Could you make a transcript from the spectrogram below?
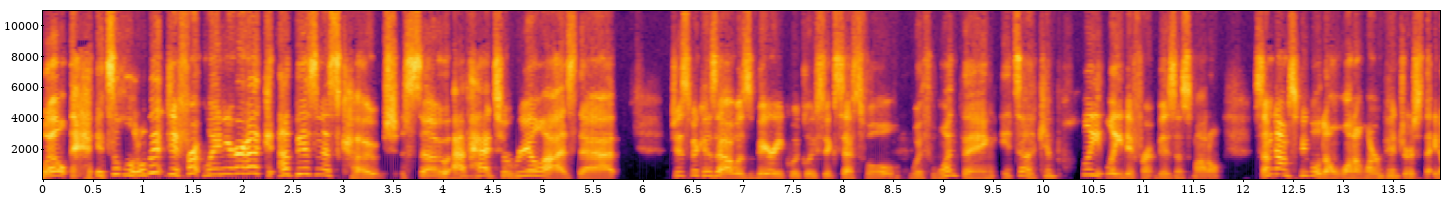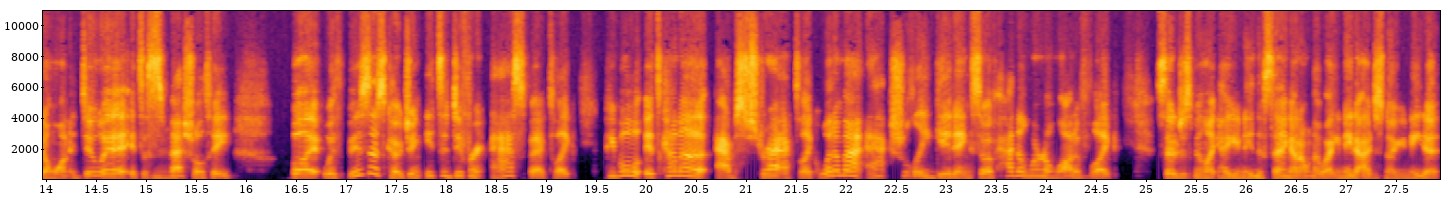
Well, it's a little bit different when you're a, a business coach. So mm-hmm. I've had to realize that just because I was very quickly successful with one thing, it's a completely different business model. Sometimes people don't want to learn Pinterest, they don't want to do it, it's a mm. specialty. But with business coaching, it's a different aspect. Like people, it's kind of abstract. Like, what am I actually getting? So I've had to learn a lot of like, so just being like, hey, you need this thing. I don't know why you need it. I just know you need it.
